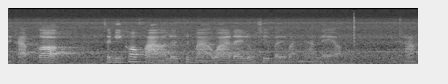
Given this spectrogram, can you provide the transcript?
นะครับ ก็จะมีข้อความมาเลื่อนขึ้นมาว่าได้ลงชื่อปฏิบัติงานแล้วนะครับ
